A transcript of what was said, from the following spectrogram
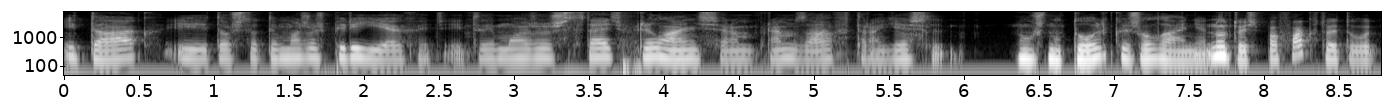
И так, и то, что ты можешь переехать, и ты можешь стать фрилансером прям завтра, если нужно только желание. Ну, то есть, по факту, это вот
